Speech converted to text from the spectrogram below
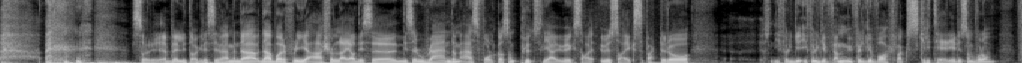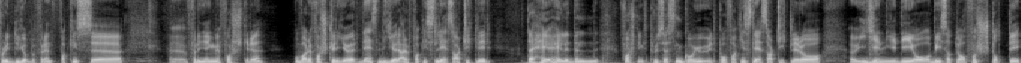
Sorry, jeg ble litt aggressiv her, men det er, det er, bare fordi jeg er så lei av disse, disse random ass folka som plutselig er USA-eksperter, USA og sånn, ifølge, ifølge, hvem? Ifølge hva slags kriterier? Liksom, hvordan, fordi du jobber for en fuckings uh, For en gjeng med forskere. Og hva er det forskere gjør? Det eneste de gjør, er å fuckings lese artikler. Det he hele den forskningsprosessen går jo ut på å lese artikler og og gjengi de og, vise at du har forstått de.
